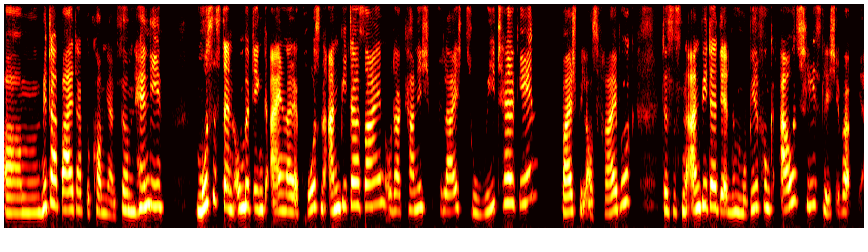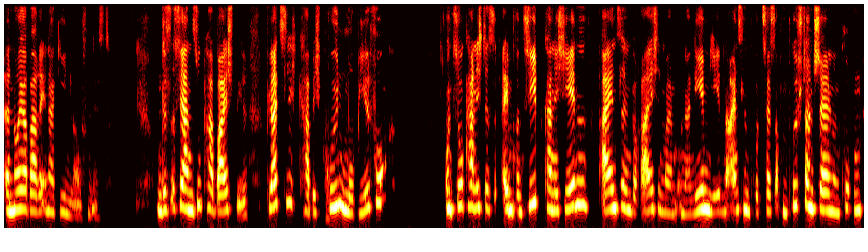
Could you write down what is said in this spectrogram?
ähm, Mitarbeiter bekommen ja ein Firmenhandy, muss es denn unbedingt einer der großen Anbieter sein oder kann ich vielleicht zu Retail gehen? Beispiel aus Freiburg. Das ist ein Anbieter, der den Mobilfunk ausschließlich über erneuerbare Energien laufen lässt. Und das ist ja ein super Beispiel. Plötzlich habe ich grünen Mobilfunk und so kann ich das im Prinzip, kann ich jeden einzelnen Bereich in meinem Unternehmen, jeden einzelnen Prozess auf den Prüfstand stellen und gucken,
